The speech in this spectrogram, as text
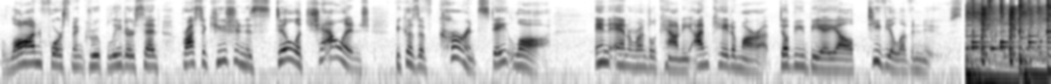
Law enforcement group leader said prosecution is still a challenge because of current state law. In Anne Arundel County, I'm Kate Amara, WBAL TV 11 News.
